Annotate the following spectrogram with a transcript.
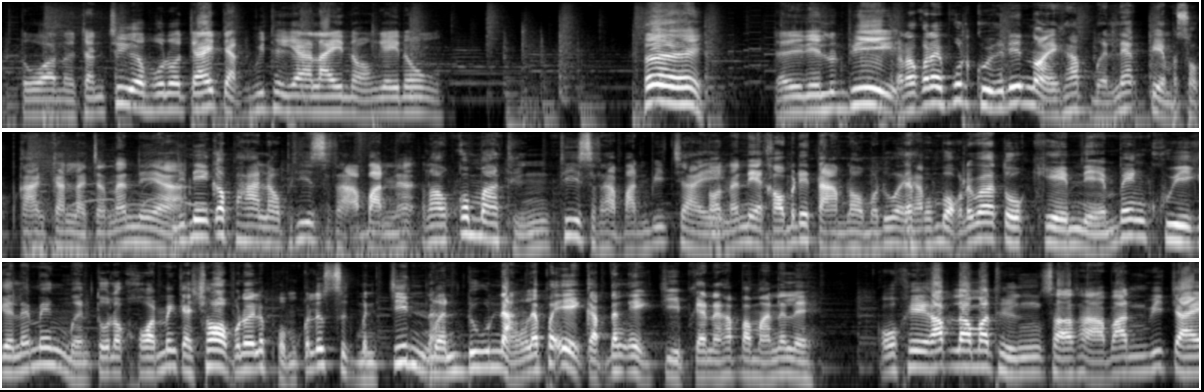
ำตัวหน่อย ฉันชื่ออโพโลใจจากวิทยาลัยหนองใยนง เฮ้ยใจเย็นๆรุ่นพี่ เราก็ได้พูดคุยกันนิดหน่อยครับ เหมือนแลกเปลี่ยนประสบการณ์กันหลังจากนั้นเนี่ยลิเน่ก็พาเราไปที่สถาบันฮะเราก็มาถึงที่สถาบันวิจัย ตอนนั้นเนี่ยเขาไม่ได้ตามเรามาด้วยแต่ผมบอกได้ว่าตัวเกมเนี่ยแม่งคุยกันและแม่งเหมือนตัวละครแม่งจะชอบกันด้วยแล้วผมก็รู้สึกเหมือนจิ้นอะเหมือนดูหนังและพระเอกกับนางเอกจีบกันนะครับประมาณนั้นเลย โอเคครับ เรามาถึงสถาบันวิจัย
